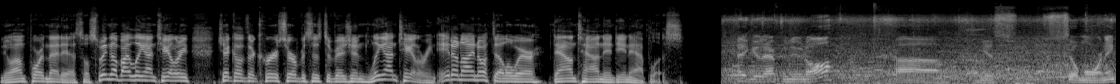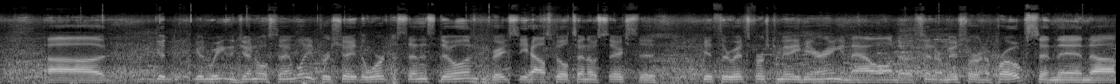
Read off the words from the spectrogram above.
You know, important that is. So swing on by Leon Tailoring. Check out their career services division, Leon Tailoring, 809 North Delaware, downtown Indianapolis. Hey, good afternoon, all. Uh, I guess still morning. Uh, good, good week in the General Assembly. Appreciate the work the Senate's doing. Great to see House Bill 1006 to get through its first committee hearing, and now on to Senator Mishler and the Propes, and then. Uh,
